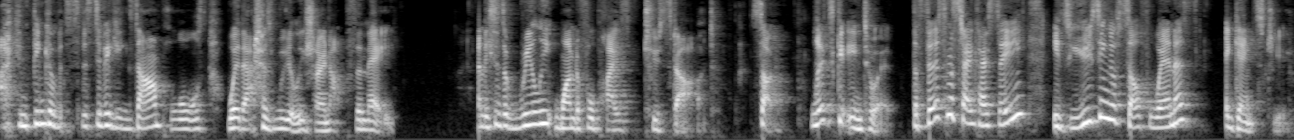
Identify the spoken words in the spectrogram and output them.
I can think of specific examples where that has really shown up for me. And this is a really wonderful place to start. So let's get into it. The first mistake I see is using your self awareness against you.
